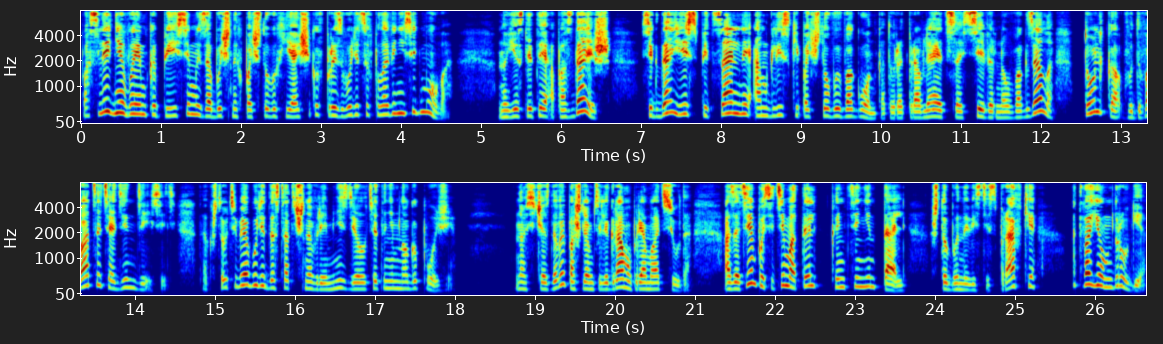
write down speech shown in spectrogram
Последняя выемка писем из обычных почтовых ящиков производится в половине седьмого — но если ты опоздаешь, всегда есть специальный английский почтовый вагон, который отправляется с северного вокзала только в 21.10. Так что у тебя будет достаточно времени сделать это немного позже. Но сейчас давай пошлем телеграмму прямо отсюда, а затем посетим отель «Континенталь», чтобы навести справки о твоем друге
